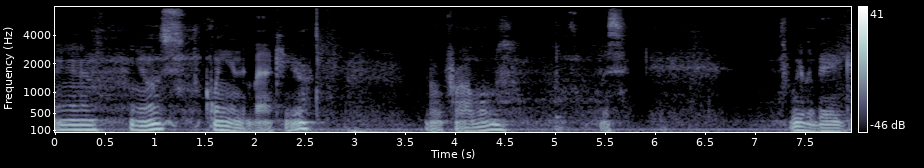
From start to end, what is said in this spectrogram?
And, you know, it's clean in the back here. No problems. This it's really big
